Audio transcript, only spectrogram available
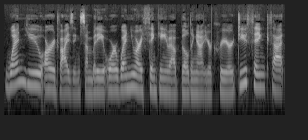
when you are advising somebody or when you are thinking about building out your career, do you think that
